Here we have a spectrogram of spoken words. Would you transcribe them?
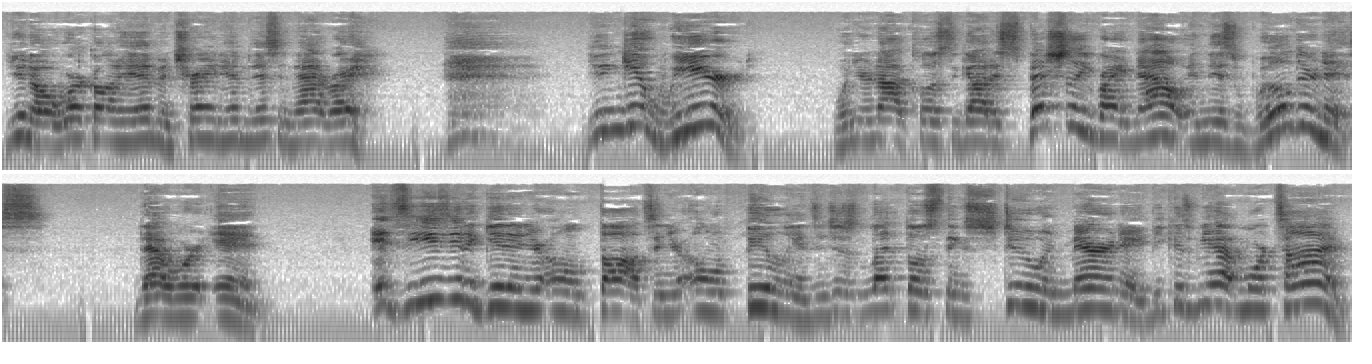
you know, work on him and train him this and that, right? You can get weird when you're not close to God, especially right now in this wilderness that we're in. It's easy to get in your own thoughts and your own feelings and just let those things stew and marinate because we have more time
